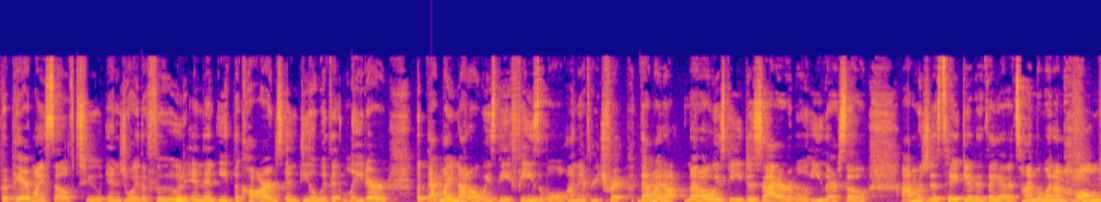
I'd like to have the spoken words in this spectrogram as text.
prepare myself to enjoy the food and then eat the carbs and deal with it later. But that might not always be feasible on every trip. That might not, not always be desirable either. So I'm gonna just take it a day at a time. But when I'm home,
